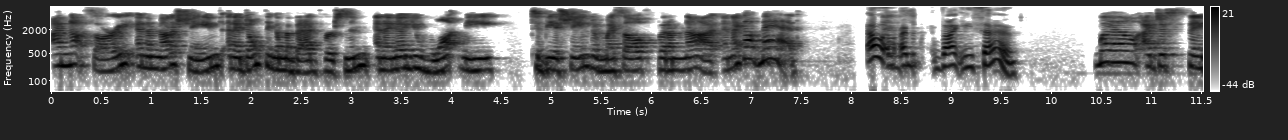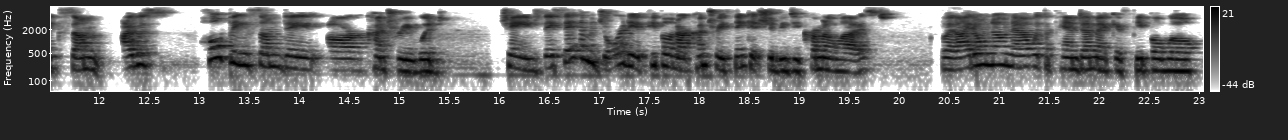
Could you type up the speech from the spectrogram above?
I'm not sorry and I'm not ashamed and I don't think I'm a bad person and I know you want me to be ashamed of myself but I'm not and I got mad. Oh, and, um, rightly so. Well, I just think some I was hoping someday our country would change. They say the majority of people in our country think it should be decriminalized, but I don't know now with the pandemic if people will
